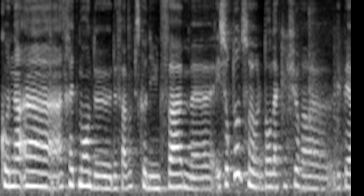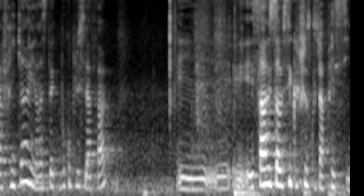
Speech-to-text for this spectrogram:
qu'on a un, traitement de, de faveur parce qu'on est une femme. Euh, et surtout dans la culture des pays africains, ils respectent beaucoup plus la femme. Et, et, et ça, ça aussi quelque chose que j'apprécie.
